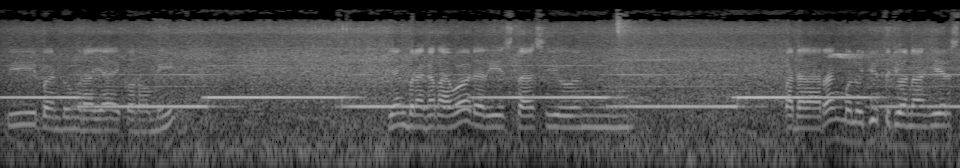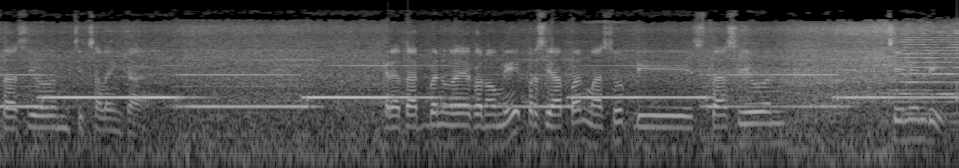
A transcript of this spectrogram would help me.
api Bandung Raya Ekonomi yang berangkat awal dari stasiun Padalarang menuju tujuan akhir stasiun Cicalengka. Kereta api Bandung Raya Ekonomi persiapan masuk di stasiun Cimindi.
